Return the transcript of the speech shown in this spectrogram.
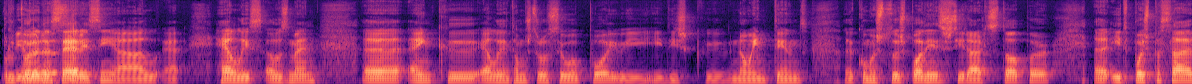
produtora Criadora da, da série, série. sim, a, a Alice Oseman, eh, em que ela então mostrou o seu apoio e, e diz que não entende eh, como as pessoas podem existir a Heartstopper eh, e depois passar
